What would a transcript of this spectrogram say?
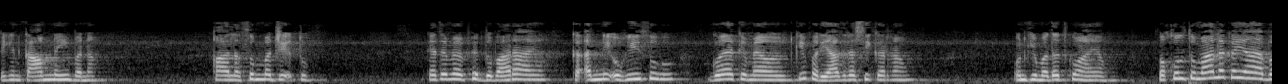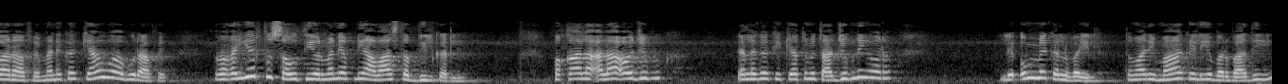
لیکن کام نہیں بنا۔ کالا ثم جئتم کہتے، میں پھر دوبارہ آیا۔ کہ انی اگیس ہوں گویا کہ میں ان کی فریاد رسی کر رہا ہوں۔ ان کی مدد کو آیا ہوں۔ فقل تو مالا کا یا ابا رافع؟ میں نے کہا، کیا ہوا ابو رافع؟ وغیر تو سعودی اور میں نے اپنی آواز تبدیل کر لی۔ فقال اللہ اوجبک کیا لگا کہ کیا تمہیں تعجب نہیں ہو رہا؟ ام کل ویل تمہاری ماں کے لیے بربادی،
